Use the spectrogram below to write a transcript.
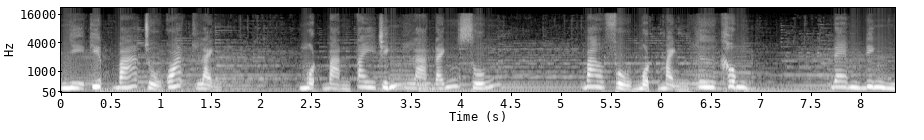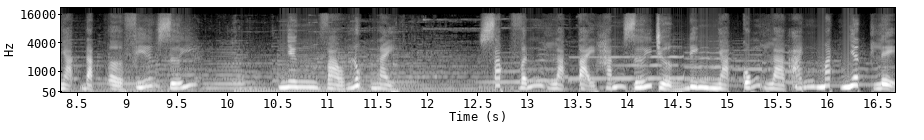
Nhị kiếp bá chủ quát lạnh. Một bàn tay chính là đánh xuống. Bao phủ một mảnh hư không. Đem đinh nhạc đặt ở phía dưới. Nhưng vào lúc này, Sắp vẫn lạc tại hắn dưới trường đinh nhạc cũng là ánh mắt nhất lệ.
